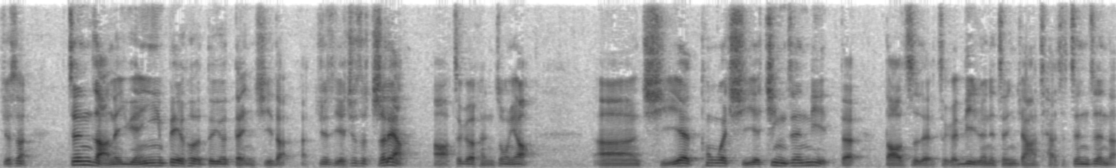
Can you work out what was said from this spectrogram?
就是增长的原因背后都有等级的，就是也就是质量啊，这个很重要啊。企业通过企业竞争力的导致的这个利润的增加才是真正的。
